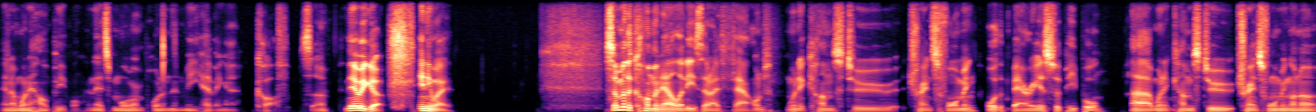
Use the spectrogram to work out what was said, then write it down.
and I want to help people, and that's more important than me having a cough. So there we go. Anyway, some of the commonalities that I've found when it comes to transforming, or the barriers for people uh, when it comes to transforming on a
